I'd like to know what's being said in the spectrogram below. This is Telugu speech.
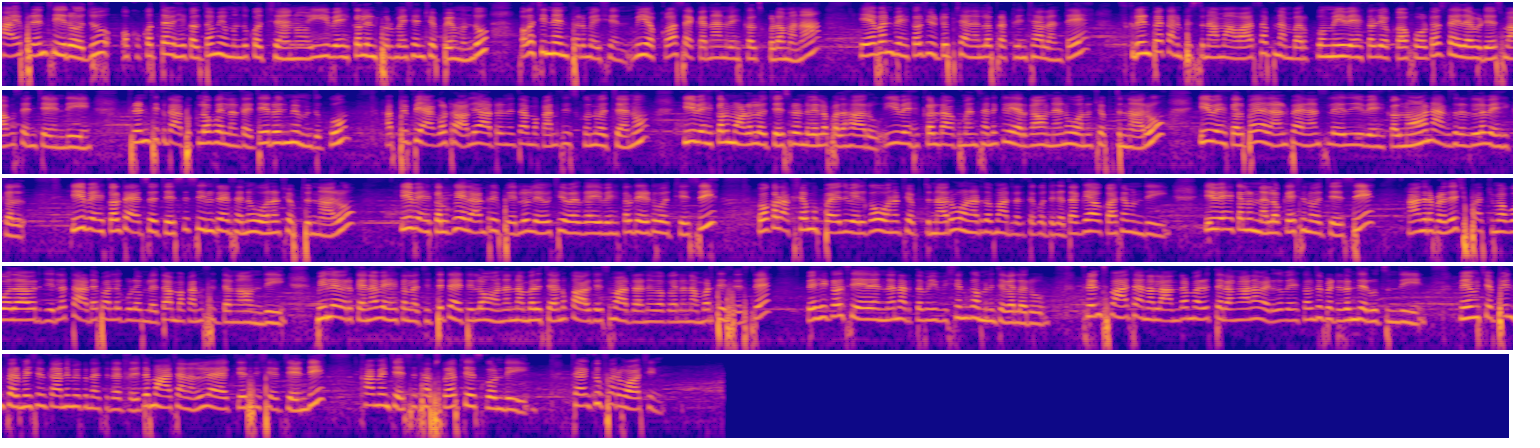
హాయ్ ఫ్రెండ్స్ ఈరోజు ఒక కొత్త వెహికల్తో మీ ముందుకు వచ్చాను ఈ వెహికల్ ఇన్ఫర్మేషన్ చెప్పే ముందు ఒక చిన్న ఇన్ఫర్మేషన్. మీ యొక్క సెకండ్ హ్యాండ్ వెహికల్స్ కూడా మన ఏ వన్ వెహికల్స్ యూట్యూబ్ ఛానల్లో ప్రకటించాలంటే స్క్రీన్పై కనిపిస్తున్న మా వాట్సాప్ నెంబర్కు మీ వెహికల్ యొక్క ఫొటోస్ లేదా వీడియోస్ మాకు సెండ్ చేయండి. ఫ్రెండ్స్ ఇక టాపిక్లోకి వెళ్ళినట్లయితే ఈరోజు మీ ముందుకు అప్పి ప్యాగో ట్రాలీ ఆటోని అయితే అమ్మకానికి తీసుకొని వచ్చాను. ఈ వెహికల్ మోడల్ వచ్చేసి రెండు వేల పదహారు. ఈ వెహికల్ డాక్యుమెంట్స్ అన్ని క్లియర్గా ఉన్నాయని ఓనర్ చెప్తున్నారు. ఈ వెహికల్పై ఎలాంటి ఫైనాన్స్ లేదు. ఈ వెహికల్ నాన్ యాక్సిడెంటల్ వెహికల్. ఈ వెహికల్ టైర్స్ వచ్చేసి సీల్ టైర్స్ అని ఓనర్ చెప్తున్నారు. ఈ వెహికల్కు ఎలాంటి రిపేర్లు లేవు. చివరిగా ఈ వెహికల్ రేటు వచ్చేసి ఒక లక్ష ముప్పై ఐదు వేలుగా ఓనర్ చెప్తున్నారు. ఓనర్తో మాట్లాడితే కొద్దిగా తగ్గే అవకాశం ఉంది. ఈ వెహికల్ ఉన్న లొకేషన్ వచ్చేసి ఆంధ్రప్రదేశ్ పశ్చిమ గోదావరి జిల్లా తాడేపల్లిగూడెంలో అయితే అమ్మకానికి సిద్ధంగా ఉంది. మీరు ఎవరికైనా వెహికల్ నచ్చితే టైటిల్లో ఓనర్ నెంబర్ ఇచ్చాను కాల్ చేసి మాట్లాడి ఒకవేళ నెంబర్ తీసేస్తే వెహికల్ సేల్ అయిందని అర్థం. ఈ విషయాన్ని గమనించగలరు. ఫ్రెండ్స్ మా ఛానల్ ఆంధ్ర మరియు తెలంగాణ వేడుగా వెహికల్స్ పెట్టడం జరుగుతుంది. మేము చెప్పే ఇన్ఫర్మేషన్ కానీ మీకు నచ్చినట్లయితే మా ఛానల్ లైక్ చేసి షేర్ చేయండి. కామెంట్ చేసి సబ్స్క్రైబ్ చేసుకోండి. Thank you for watching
